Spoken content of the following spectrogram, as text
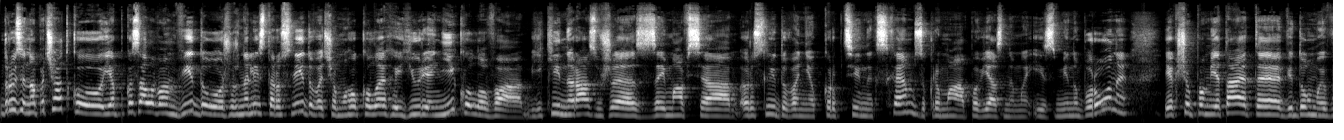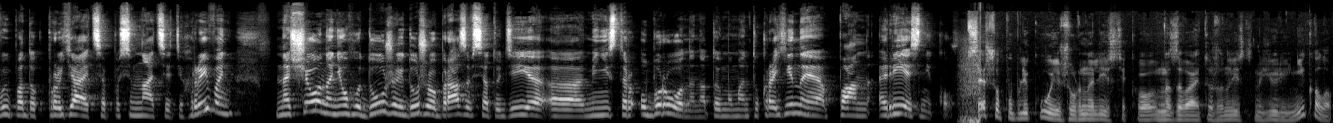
Друзі, на початку я показала вам відео журналіста-розслідувача мого колеги Юрія Ніколова, який не раз вже займався розслідуванням корупційних схем, зокрема пов'язаними із Міноборони. Якщо пам'ятаєте відомий випадок про яйця по 17 гривень. На що на нього дуже і дуже образився тоді е, міністр оборони на той момент України пан Резніков. Все, що публікує журналіст, якого називаєте журналістом Юрій Ніколов,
